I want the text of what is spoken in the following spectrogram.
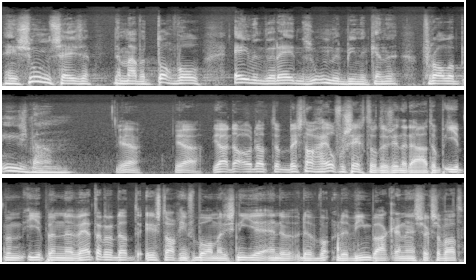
En zoen zei ze, dan moeten we toch wel even de reden zo onder binnen kennen. Vooral op ijsbaan. Ja. Ja, ja dat, dat is nog heel voorzichtig dus inderdaad. Op Iepen, Iepen Wetter, dat is toch in verband met de snieën en de, de, de wienbakken en zo wat.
